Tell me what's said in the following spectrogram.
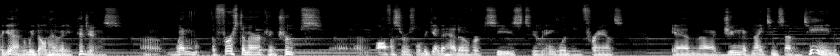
again, we don't have any pigeons. Uh, when the first American troops uh, and officers will begin to head overseas to England and France in uh, June of 1917,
